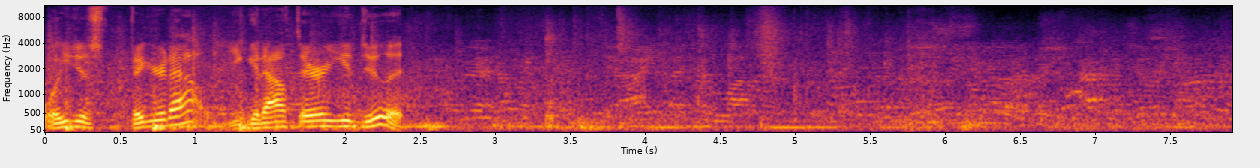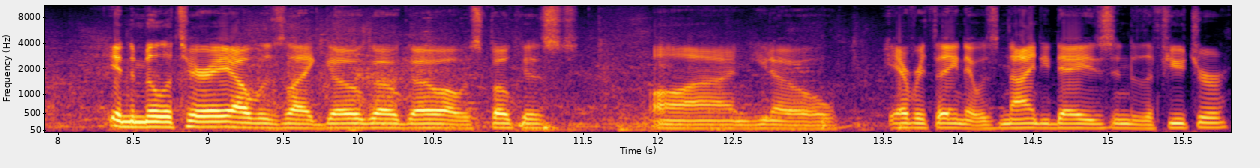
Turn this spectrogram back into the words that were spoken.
well, you just figure it out. You get out there, you do it. In the military, I was like, go, go, go. I was focused on, you know, everything that was 90 days into the future.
